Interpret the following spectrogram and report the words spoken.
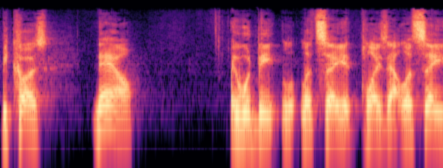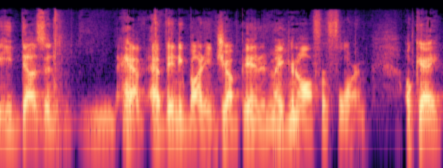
because now it would be let's say it plays out. Let's say he doesn't have have anybody jump in and make an mm-hmm. offer for him. Okay,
